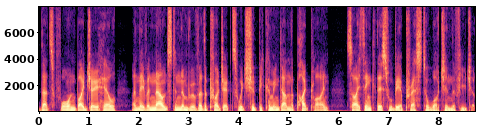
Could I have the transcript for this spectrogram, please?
that's Faun by Joe Hill, and they've announced a number of other projects which should be coming down the pipeline. So, I think this will be a press to watch in the future.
